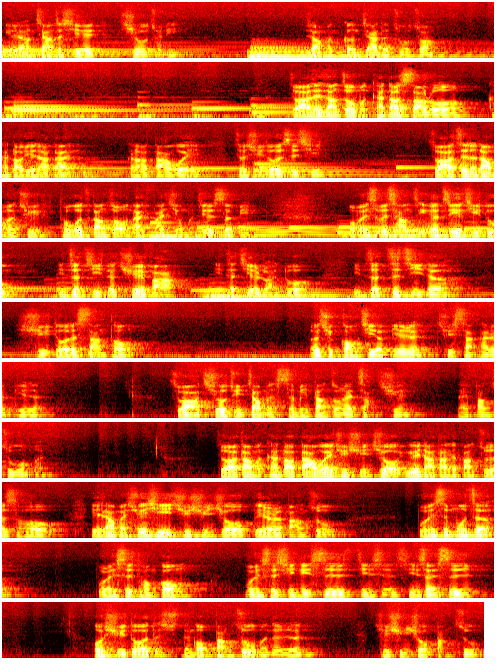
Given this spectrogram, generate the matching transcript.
也让将这些求主你，让我们更加的茁壮。主啊，在当中我们看到扫罗，看到约拿单，看到大卫这许多的事情。主啊，真的让我们去透过这当中来反省我们自己的生命。我们是不是常因着自己的嫉妒，因着自己的缺乏，因着自己的软弱，因着自己的许多的伤痛？而去攻击了别人，去伤害了别人，是吧？求主在我们生命当中来掌权，来帮助我们。是吧？当我们看到大卫去寻求约拿单的帮助的时候，也让我们学习去寻求别人的帮助，不论是牧者，不论是童工，不论是心理师、精神精神师，或许多的能够帮助我们的人，去寻求帮助，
